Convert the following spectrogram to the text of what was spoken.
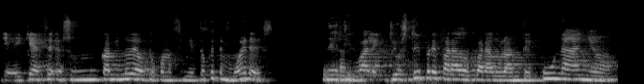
Y hay que hacer, es un camino de autoconocimiento que te mueres. De decir, vale, yo estoy preparado para durante un año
